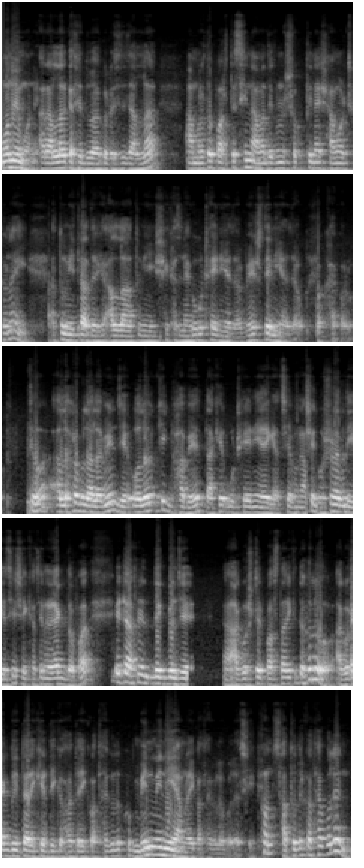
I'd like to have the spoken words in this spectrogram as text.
মনে মনে। আর আল্লাহর কাছে দোয়া করেছি যে, আল্লাহ, আমরা তো পারতেছি না, আমাদের কোনো শক্তি নাই, সামর্থ্য নাই। তুমি তাদেরকে, আল্লাহ, তুমি শেখ হাসিনাকে উঠাই নিয়ে যাও ভেসতে নিয়ে যাও, রক্ষা করো। তো আল্লাহ রাবুল আলমিন যে অলৌকিক ভাবে তাকে উঠিয়ে নিয়ে গেছে এবং সে ঘোষণা দিয়েছে শেখ হাসিনার এক দফা। এটা আপনি দেখবেন যে আগস্টের পাঁচ তারিখে তো হলো আগ- এক দুই তারিখের দিকে হয়তো এই কথাগুলো খুব মিনমিনিয়ে আমরা এই কথাগুলো বলেছি। এখন ছাত্রদের কথা বলেন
